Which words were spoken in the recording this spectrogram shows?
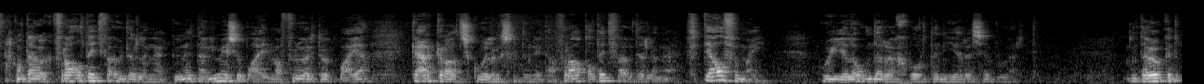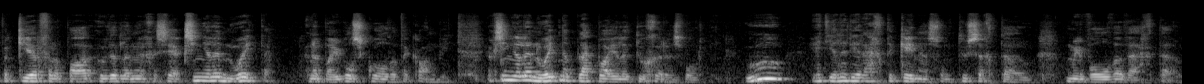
ek onthou ek vra altyd vir ouderlinge, ek doen dit nou nie meer so baie nie, maar vroeër toe ek baie kerkraadskolings gedoen het, dan vra ek altyd vir ouderlinge, vertel vir my hoe jy hulle onderrig word in die Here se woord onthou ek het op 'n keer vir 'n paar ouderlinge gesê ek sien julle nooit in 'n Bybelskool wat ek aanbied. Ek sien julle nooit in 'n plek waar julle toegerus word nie. Hoe het julle die regte kennis om toesig te hou om die wolwe weg te hou?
